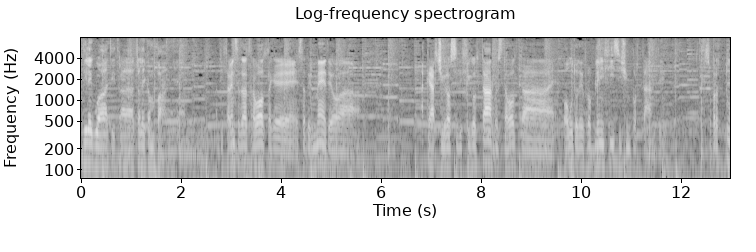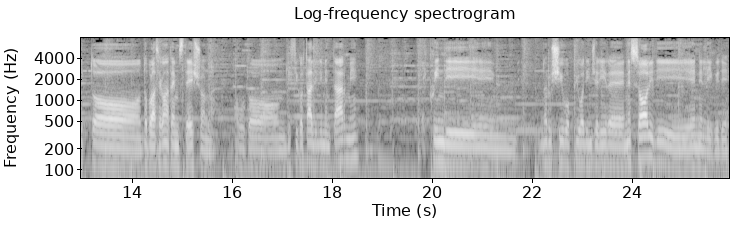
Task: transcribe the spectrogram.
dileguati tra, tra le campagne. A differenza dell'altra volta che è stato il meteo a, a crearci grosse difficoltà, questa volta ho avuto dei problemi fisici importanti, soprattutto dopo la seconda time station ho avuto difficoltà ad alimentarmi quindi mm, non riuscivo più ad ingerire né solidi né liquidi.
